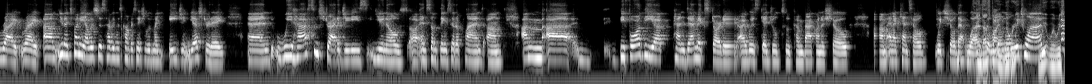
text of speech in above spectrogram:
Right, right. Um, you know, it's funny. I was just having this conversation with my agent yesterday, and we have some strategies, you know, uh, and some things that are planned. Um, I'm uh, before the uh, pandemic started, I was scheduled to come back on a show, um, and I can't tell which show that was. And that's so fine. We don't know re- which one. We, we, res-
